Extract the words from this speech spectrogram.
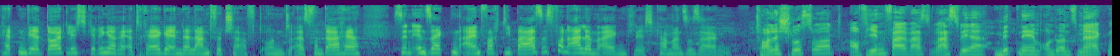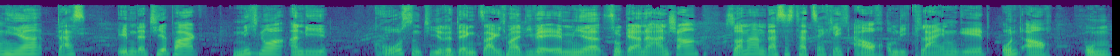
hätten wir deutlich geringere Erträge in der Landwirtschaft. Und also von daher sind Insekten einfach die Basis von allem eigentlich, kann man so sagen. Tolles Schlusswort. Auf jeden Fall was, was wir mitnehmen und uns merken hier, dass eben der Tierpark nicht nur an die großen Tiere denkt, sage ich mal, die wir eben hier so gerne anschauen, sondern dass es tatsächlich auch um die kleinen geht und auch um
